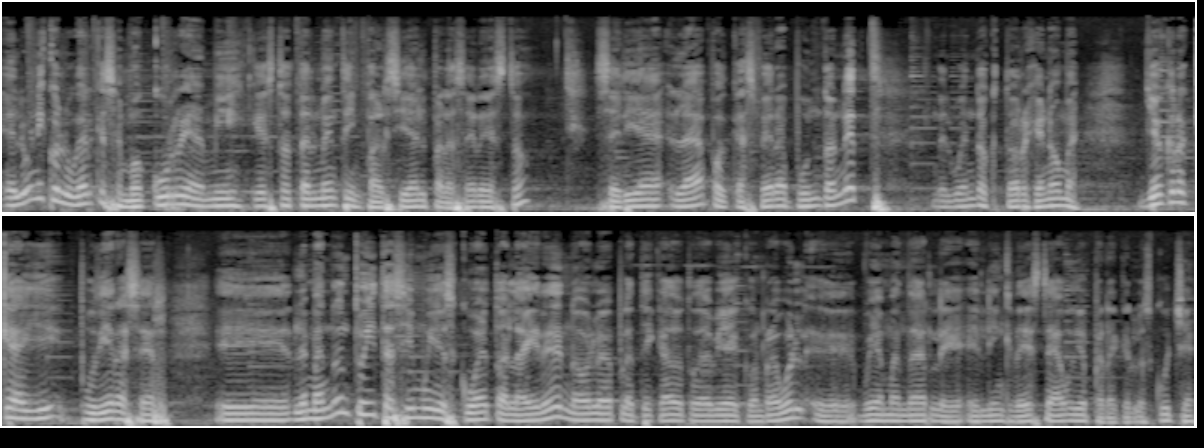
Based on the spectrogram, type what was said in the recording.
El único lugar que se me ocurre a mí que es totalmente imparcial para hacer esto sería la podcastfera.net del buen doctor Genoma. Yo creo que allí pudiera ser. Eh, le mandé un tuit así muy escueto al aire, no lo he platicado todavía con Raúl. Eh, voy a mandarle el link de este audio para que lo escuche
